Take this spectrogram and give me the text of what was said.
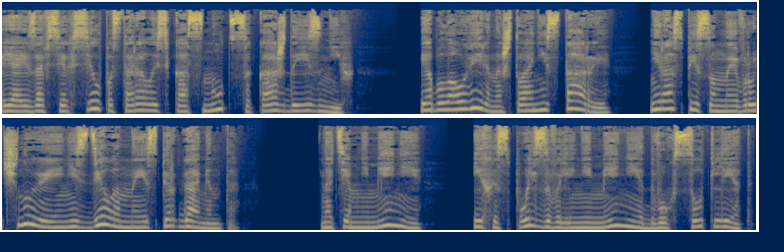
я изо всех сил постаралась коснуться каждой из них. Я была уверена, что они старые, не расписанные вручную и не сделанные из пергамента. Но тем не менее, их использовали не менее 200 лет.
